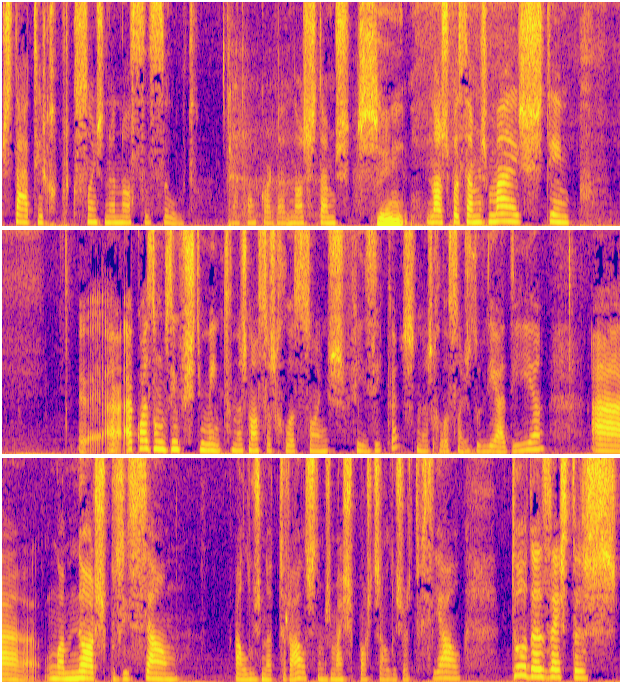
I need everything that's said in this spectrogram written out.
está a ter repercussões na nossa saúde. Não concorda? Nós estamos. Sim. Nós passamos mais tempo. Eh, há, quase um desinvestimento nas nossas relações físicas, nas relações do dia a dia. Há uma menor exposição à luz natural, estamos mais expostos à luz artificial. Todas estas.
